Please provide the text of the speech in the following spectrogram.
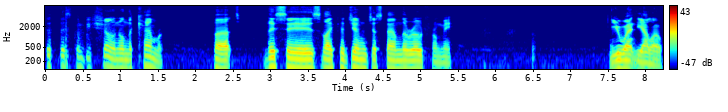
if this can be shown on the camera, but this is like a gym just down the road from me. You went yellow.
